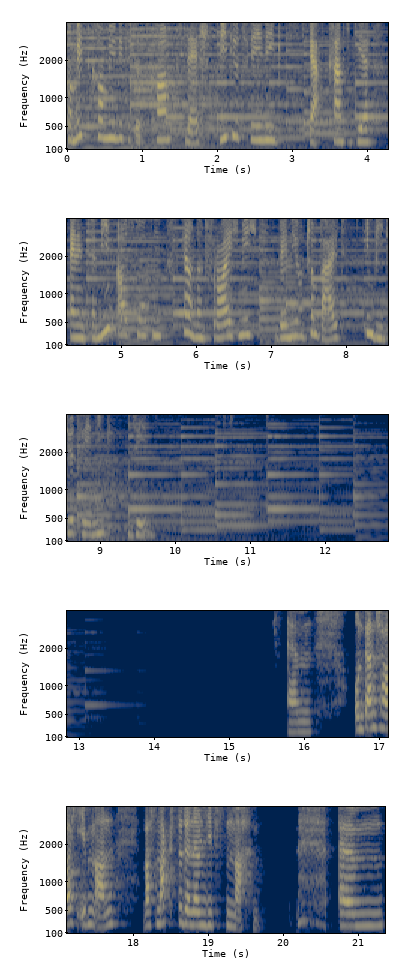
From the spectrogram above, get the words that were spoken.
commitcommunity.com slash Videotraining ja, kannst du dir einen Termin aussuchen. Ja, und dann freue ich mich, wenn wir uns schon bald im Videotraining sehen. Ähm, und dann schaue ich eben an, was magst du denn am liebsten machen? Ähm,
